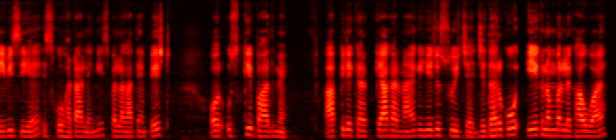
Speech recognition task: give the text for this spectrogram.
पीवीसी है, इसको हटा लेंगे, इस पर लगाते हैं पेस्ट और उसके बाद में आपके लिए क्या क्या करना है कि ये जो स्विच है, जिधर को एक नंबर लिखा हुआ है,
